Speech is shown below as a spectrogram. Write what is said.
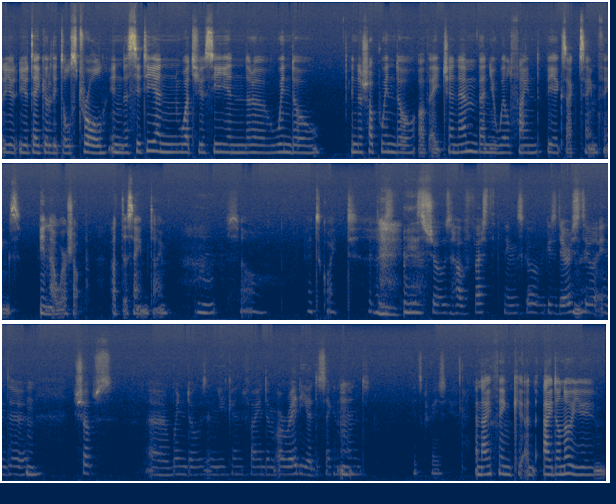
you, you take a little stroll in the city, and what you see in the window, in the shop window of H and M, then you will find the exact same things in our shop at the same time. Mm. So it's quite. But this, this shows how fast things go because they're Mm. still in the Mm. shops uh, windows and you can find them already at the second Mm. hand. It's crazy. And I think, and I don't know, you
